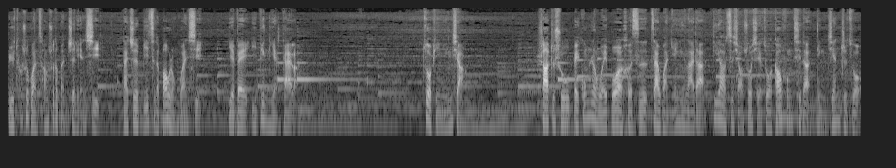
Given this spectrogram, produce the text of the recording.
与图书馆藏书的本质联系，乃至彼此的包容关系，也被一并掩盖了。作品影响，《沙之书》被公认为博尔赫斯在晚年迎来的第二次小说写作高峰期的顶尖之作。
